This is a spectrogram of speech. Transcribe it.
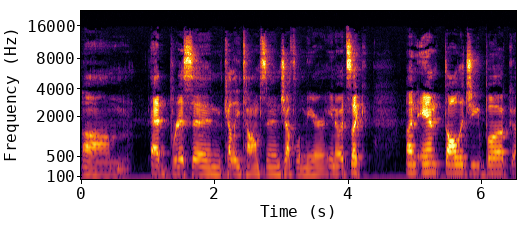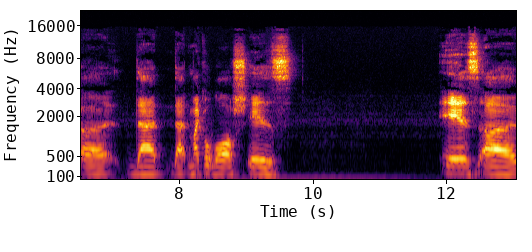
um, Ed Brisson, Kelly Thompson, Jeff Lemire. You know, it's like an anthology book uh, that that Michael Walsh is is uh,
